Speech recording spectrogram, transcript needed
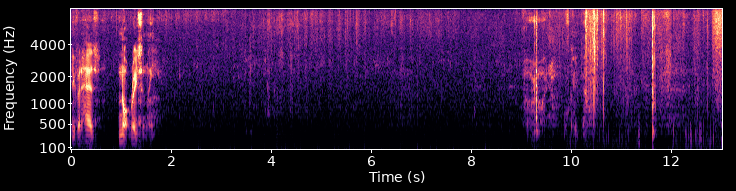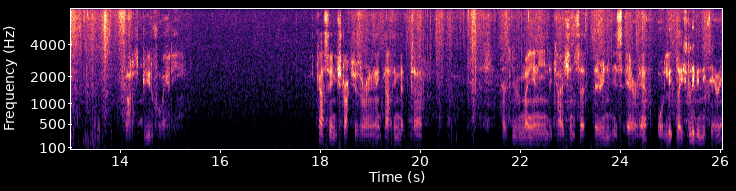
if it has, not recently. Alright, we'll keep going. can't see any structures or anything, nothing that uh, has given me any indications that they're in this area, or at least live in this area.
